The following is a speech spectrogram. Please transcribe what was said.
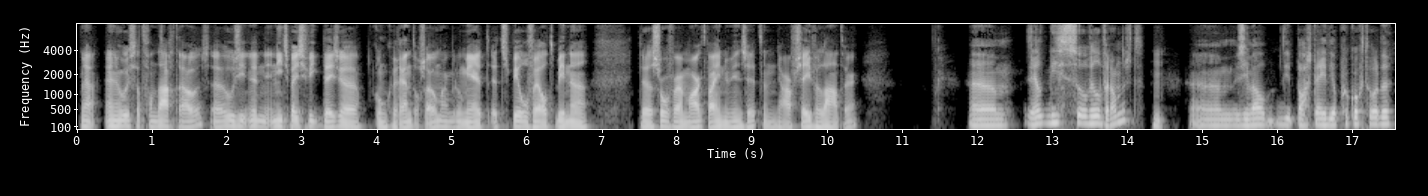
Ja, en hoe is dat vandaag trouwens? Uh, hoe zie, niet specifiek deze concurrent of zo, maar ik bedoel meer het, het speelveld binnen de softwaremarkt waar je nu in zit, een jaar of zeven later. Um, is eigenlijk niet zoveel veranderd. Hm. Um, we zien wel die partijen die opgekocht worden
